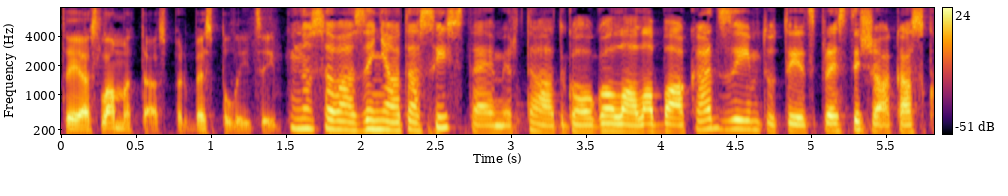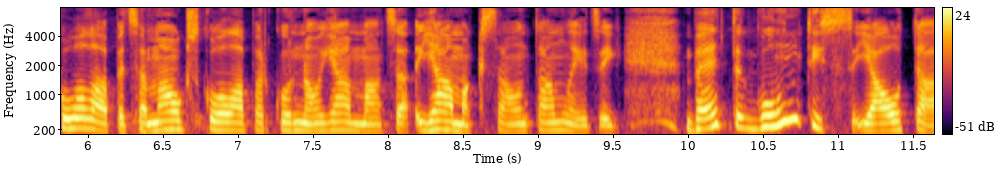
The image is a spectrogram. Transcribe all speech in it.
tajās lamatās par bezpalīdzību. Nu, savā ziņā tā sistēma ir tāda, gal galā labāk atzīme, tu tiec prestižākā skolā, pēc tam augstskolā, par kur nav jāmāca, jāmaksā un tam līdzīgi. Bet Guntis jautā,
